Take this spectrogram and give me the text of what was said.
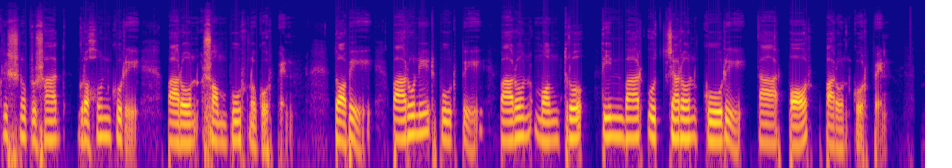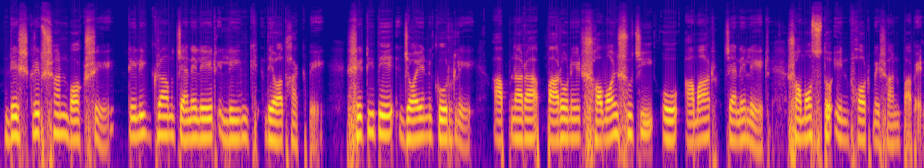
কৃষ্ণপ্রসাদ গ্রহণ করে পারণ সম্পূর্ণ করবেন। তবে পারণের পূর্বে পারণ মন্ত্র তিনবার উচ্চারণ করে তারপর পারণ করবেন। ডেসক্রিপশন বক্সে টেলিগ্রাম চ্যানেলের লিংক দেওয়া থাকবে। সেটিতে জয়েন করলে আপনারা পারণের সময়সূচি ও আমার চ্যানেলের সমস্ত ইনফরমেশান পাবেন।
